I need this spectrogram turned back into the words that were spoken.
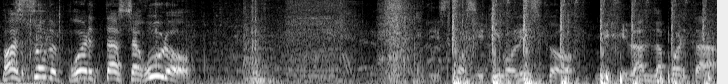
Paso de puerta seguro. Dispositivo listo. Vigilad la puerta.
